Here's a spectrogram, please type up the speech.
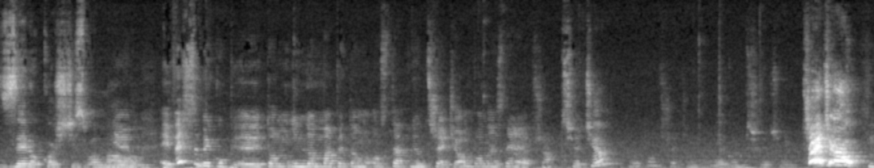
zero kości Nie. złamałam? Ej, weź sobie kup y, tą inną mapę, tą ostatnią, trzecią, bo ona jest najlepsza. Trzecią? No tą trzecią. Jaką trzecią? Trzecią!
